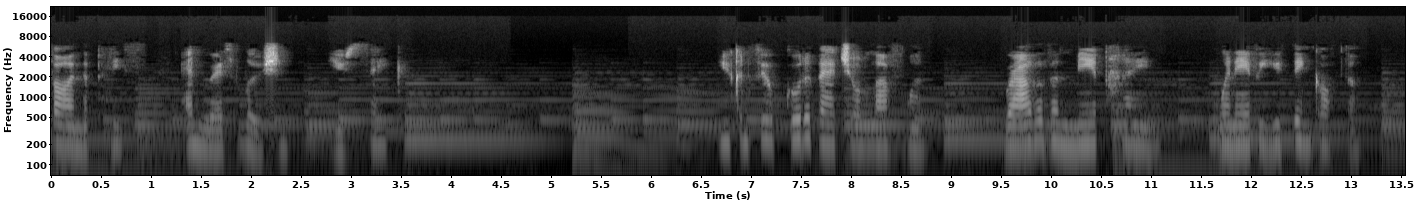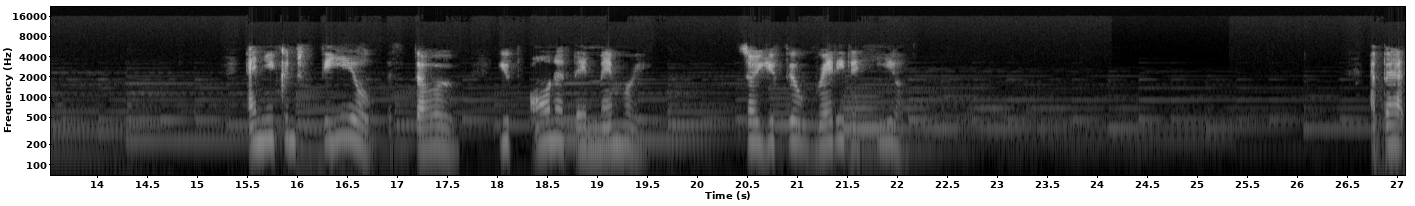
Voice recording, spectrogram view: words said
find the peace and resolution you seek. You can feel good about your loved one rather than mere pain whenever you think of them. And you can feel as though you've honored their memory, so you feel ready to heal. About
